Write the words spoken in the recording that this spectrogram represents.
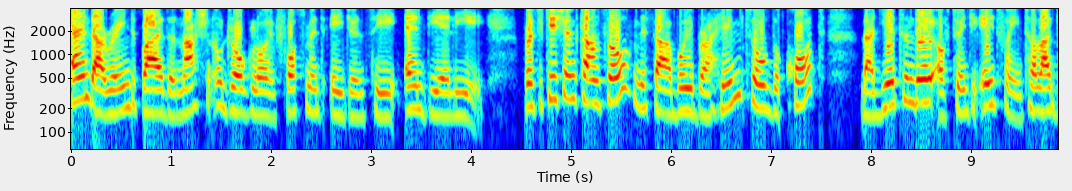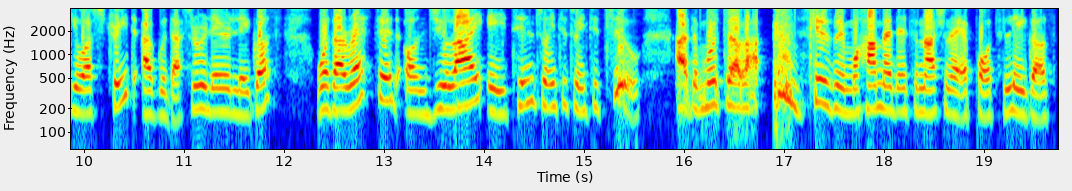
and arraigned by the National Drug Law Enforcement Agency, NDLEA. Prosecution counsel, Mr. Abu Ibrahim, told the court that Yetunde of 28 Feintola Giwa Street, Aguda Surulere, Lagos, was arrested on July 18, 2022 at the Murtala, excuse me, Muhammed International Airport, Lagos,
